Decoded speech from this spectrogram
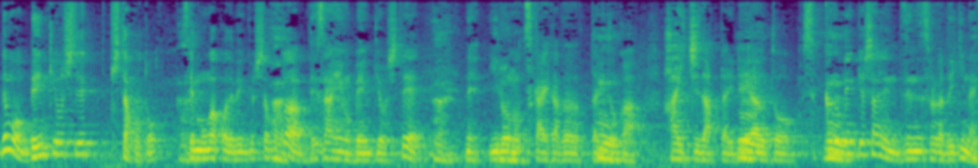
でも勉強してきたこと、専門学校で勉強したことはデザインを勉強して、はね、色の使い方だったりとか、配置だったりレイアウト。をせっかく勉強したのに全然それができない、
